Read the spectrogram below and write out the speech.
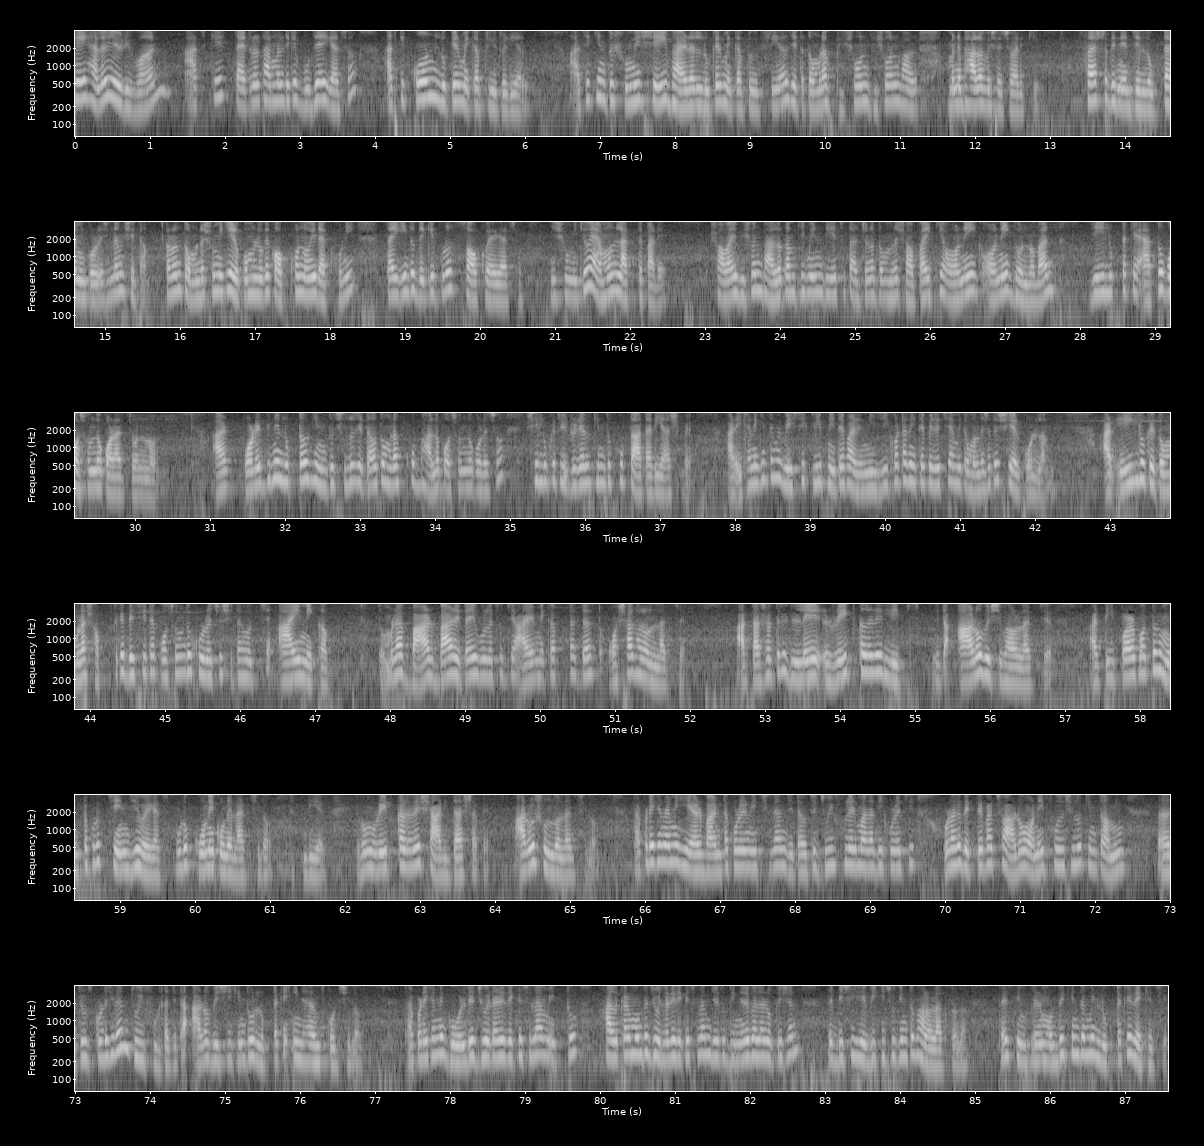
হে hello everyone আজকের title thermal দেখে বুঝেই গেছো আজকে কোন লুকের মেকআপ টিউটোরিয়াল আজকে কিন্তু সুমির সেই ভাইরাল লুকের মেকআপ টিউটোরিয়াল যেটা তোমরা ভীষণ ভীষণ মানে ভালোবেসেছো আর কি। ফার্স্ট দিনের যে লুকটা আমি করেছিলাম সেটা। কারণ তোমরা সুমিকে এরকম লুকে কখনোই দেখোনি, তাই কিন্তু দেখে পুরো শখ হয়ে গেছো যে সুমিকেও এমন লাগতে পারে। সবাই ভীষণ ভালো কমপ্লিমেন্ট দিয়েছ, তার জন্য তোমাদের সবাইকে অনেক অনেক ধন্যবাদ। যে এই লুকটাকে এত পছন্দ করার জন্য। আর পরের দিনের লুকটাও কিন্তু ছিল যেটাও তোমরা খুব ভালো পছন্দ করেছ। সেই লুকের টিউটোরিয়াল কিন্তু খুব তাড়াতাড়ি আসবে। আর এখানে কিন্তু আমি বেশি ক্লিপ নিতে পারিনি, যে কটা নিতে পেরেছি আমি তোমাদের সাথে শেয়ার করলাম। আর এই লুকে তোমরা সবথেকে বেশি এটা পছন্দ করেছ সেটা হচ্ছে আই মেকআপ তোমরা বারবার এটাই বলেছ যে আই মেকআপটা জাস্ট অসাধারণ লাগছে। আর তার সাথে রেড কালারের লিপস যেটা আরও বেশি ভালো লাগছে। আর টিপ পরার পর তোর মুখটা পুরো চেঞ্জই হয়ে গেছে, পুরো কোণে কোণে লাগছিল বিয়ের এবং রেড কালারের শাড়ি তার সাথে আরও সুন্দর লাগছিল। তারপরে এখানে আমি হেয়ার বানটা করে নিচ্ছিলাম, যেটা হচ্ছে জুই ফুলের মালা দিয়ে করেছি। ওর দেখতে পাচ্ছ আরও অনেক ফুল ছিল, কিন্তু আমি চুজ করেছিলাম জুই ফুলটা, যেটা আরও বেশি কিন্তু ওর লুকটাকে ইনহ্যান্স করছিল। তারপরে এখানে গোল্ডের জুয়েলারি রেখেছিলাম, একটু হালকার মধ্যে জুয়েলারি রেখেছিলাম, যেহেতু দিনের বেলার ওকেশন তাই বেশি হেভি কিছু কিন্তু ভালো লাগতো না। তাই সিম্পলের মধ্যে কিন্তু আমি লুকটাকে রেখেছি।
